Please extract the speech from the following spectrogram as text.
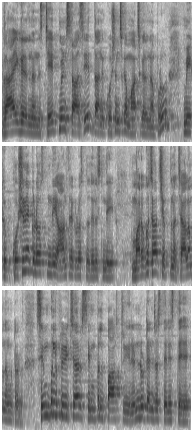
రాయగలిగిన స్టేట్మెంట్స్ రాసి దాన్ని క్వశ్చన్స్గా మార్చగలిగినప్పుడు మీకు క్వశ్చన్ ఎక్కడ వస్తుంది? ఆన్సర్ ఎక్కడ వస్తుందో తెలుస్తుంది? మరొకసారి చెప్తున్నా చాలామంది అనుకుంటారు. సింపుల్ ఫ్యూచర్ సింపుల్ పాస్ట్ ఈ రెండు టెన్సెస్ తెలిస్తే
